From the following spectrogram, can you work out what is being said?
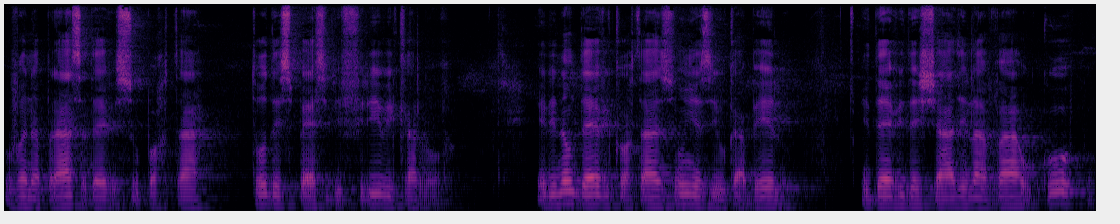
o vanaprasa deve suportar toda espécie de frio e calor. Ele não deve cortar as unhas e o cabelo e deve deixar de lavar o corpo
